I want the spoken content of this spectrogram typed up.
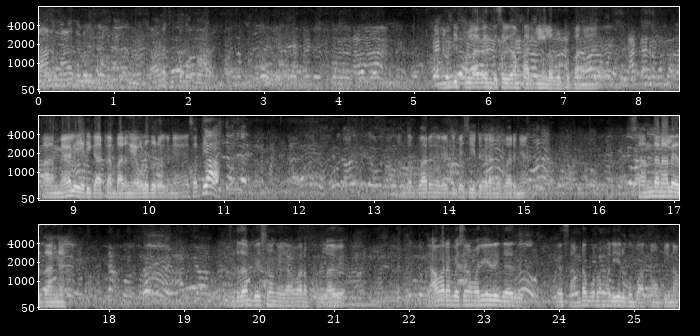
நானும் செலவு நானும் சுத்தமாக வண்டி ஃபுல்லாகவே இந்த சைடு தான் பார்க்கிங்கில் போட்டிருப்பாங்க. அது மேலே ஏறி காட்டுறேன் பாருங்கள் எவ்வளோ தூரம் இருக்குன்னு. சத்யா! அந்த பாருங்கள் ரேட்டு பேசிக்கிட்டு இருக்கிறாங்க பாருங்கள் சந்தனால இதுதாங்க இப்படி தான் பேசுவாங்க வியாபாரம் ஃபுல்லாகவே வியாபாரம் பேசுகிற மாதிரியே இருக்காது. சண்டை போடுற மாதிரியே இருக்கும் பார்த்தோம் அப்படின்னா.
